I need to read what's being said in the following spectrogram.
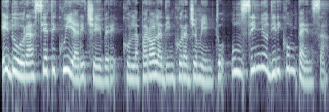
Ed ora siete qui a ricevere, con la parola di incoraggiamento, un segno di ricompensa.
